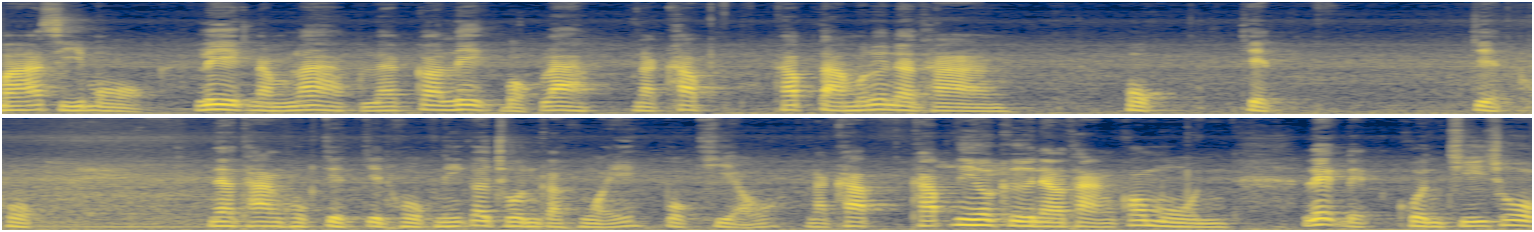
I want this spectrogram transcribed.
ม้าสีหมอก เลขนำลาบ และก็เลขบอกลาบนะครับ ครับ ตามมาด้วยแนวทาง 6776 แนวทาง 6776 นี้ก็ชนกับหวยปกเขียวนะครับครับนี่ก็คือแนวทางข้อมูล เลขเด็ดคนชี้โชค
